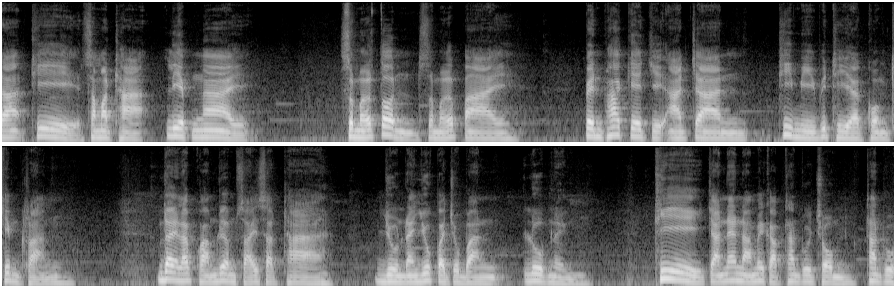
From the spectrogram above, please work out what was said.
ระที่สมถะเรียบง่าย เสมอต้นเสมอปลาย เป็นพระเกจิอาจารย์ที่มีวิทยาคมเข้มขลัง ได้รับความเลื่อมใสศรัทธา อยู่ในยุคปัจจุบันรูปหนึ่ง ที่จะแนะนำให้กับท่านผู้ชม ท่านผู้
